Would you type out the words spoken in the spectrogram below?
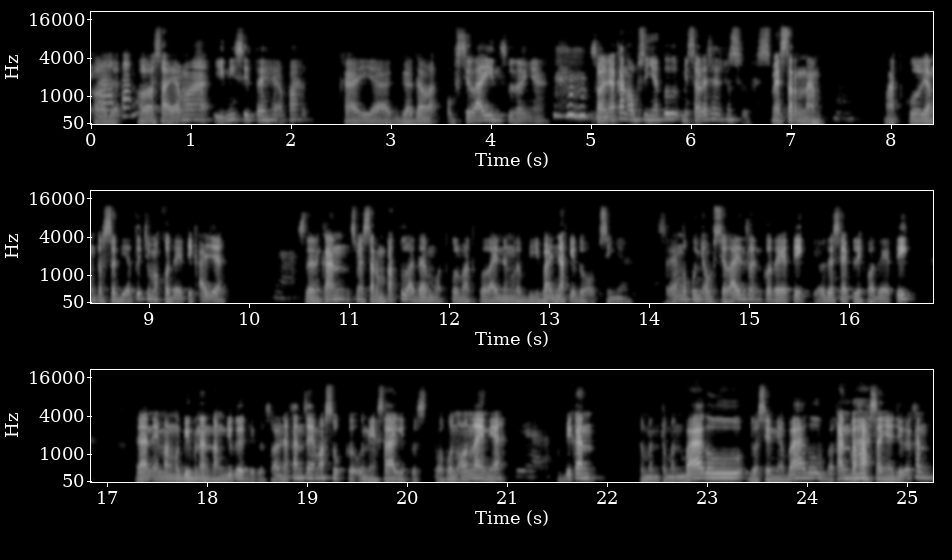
Kalau kalau saya mah ini sih teh apa kayak gak ada opsi lain sebenarnya. Soalnya kan opsinya tuh misalnya saya sem- semester 6. Matkul yang tersedia tuh cuma kode etik aja. Ya. Sedangkan semester 4 tuh ada matkul-matkul lain yang lebih banyak gitu opsinya. Saya nggak punya opsi lain selain kode etik. Ya udah saya pilih kode etik dan emang lebih menantang juga gitu. Soalnya kan saya masuk ke UNESA gitu, walaupun Hmm. online ya. Iya. Tapi kan teman-teman baru, dosennya baru, bahkan bahasanya juga kan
